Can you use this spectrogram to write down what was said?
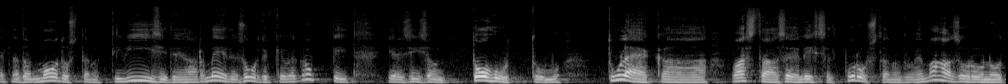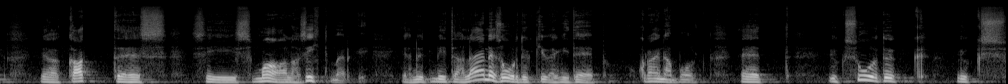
et nad on moodustanud diviiside ja armeede suurtükiväegrupid ja siis on tohutu tulega vastase lihtsalt purustanud või maha surunud ja kattes siis maa-ala sihtmärgi. ja nüüd, mida Lääne suurtükivägi teeb Ukraina poolt, et üks suurtükk, üks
